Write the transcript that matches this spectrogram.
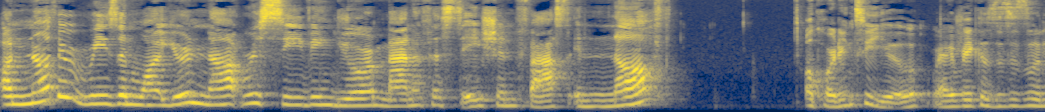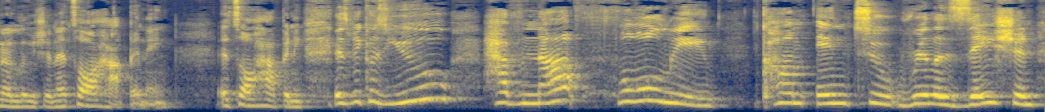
Another reason why you're not receiving your manifestation fast enough according to you, right? Because this is an illusion. It's all happening it's all happening It's because you have not fully come into realization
